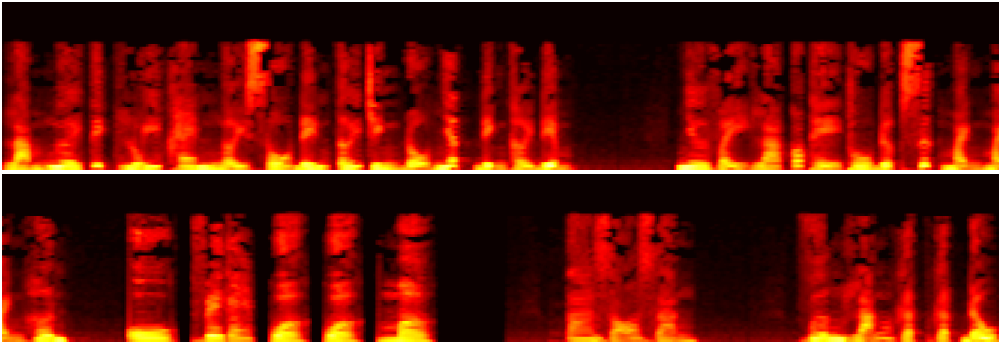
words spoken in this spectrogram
làm ngươi tích lũy khen ngợi số đến tới trình độ nhất định thời điểm, như vậy là có thể thu được sức mạnh mạnh hơn. U, V, K, W, W, M. Ta rõ ràng. Vương lãng gật gật đầu.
